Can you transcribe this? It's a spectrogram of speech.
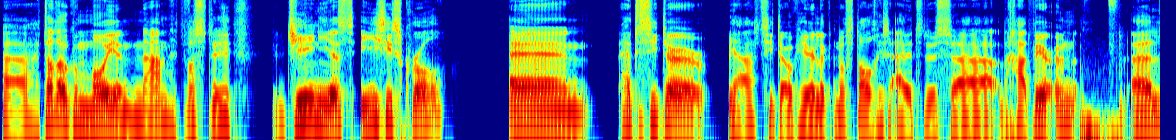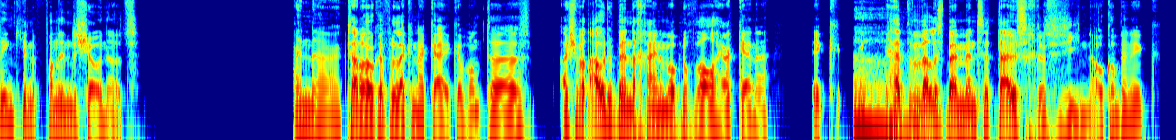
Eh, het had ook een mooie naam. Het was de Genius Easy Scroll. En het ziet er, ja, het ziet er ook heerlijk nostalgisch uit. Dus eh er gaat weer een eh, linkje van in de show notes. En ik zou er ook even lekker naar kijken, want als je wat ouder bent, dan ga je hem ook nog wel herkennen. Ik, ik heb hem wel eens bij mensen thuis gezien, ook al ben ik,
